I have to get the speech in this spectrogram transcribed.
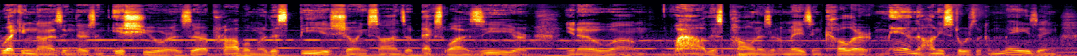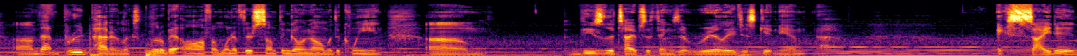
recognizing there's an issue or is there a problem or this bee is showing signs of XYZ or you know um, wow this pollen is an amazing color. Man the honey stores look amazing. Um, that brood pattern looks a little bit off. I wonder if there's something going on with the queen. Um, these are the types of things that really just get me um, excited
